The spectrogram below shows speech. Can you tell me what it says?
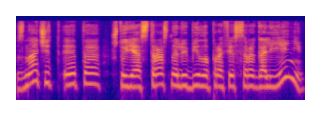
Значит, это, что я страстно любила профессора Гальени?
